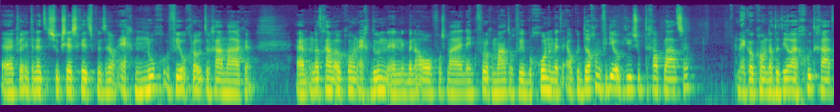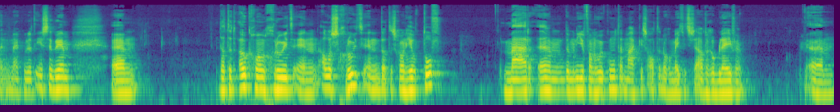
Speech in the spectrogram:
Uh, ik wil internetsuccesgids.nl echt nog veel groter gaan maken. Um, en dat gaan we ook gewoon echt doen. En ik ben al volgens mij, denk ik, vorige maand ongeveer begonnen met elke dag een video op YouTube te gaan plaatsen. Ik merk ook gewoon dat het heel erg goed gaat. En ik merk ook dat Instagram um, dat het ook gewoon groeit en alles groeit en dat is gewoon heel tof. Maar um, de manier van hoe ik content maak is altijd nog een beetje hetzelfde gebleven. Um,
